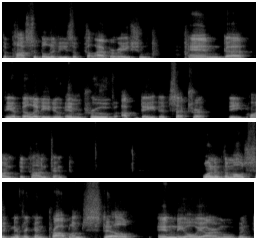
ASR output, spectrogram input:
the possibilities of collaboration, and uh, the ability to improve, update, etc. the the content. One of the most significant problems still in the OER movement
